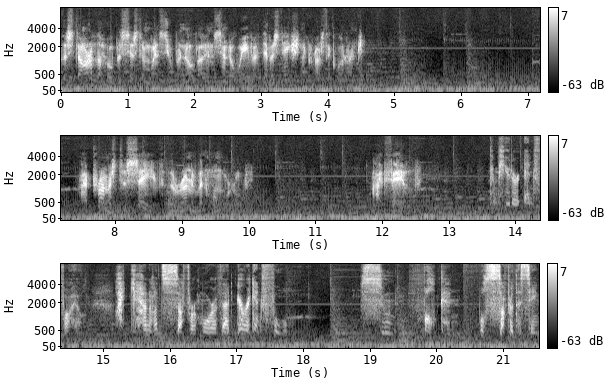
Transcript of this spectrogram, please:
the star of the Hobus system went supernova and sent a wave of devastation across the quadrant. I promised to save the Romulan homeworld. I failed. Computer, end file. I cannot suffer more of that arrogant fool. Soon, Vulcan will suffer the same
